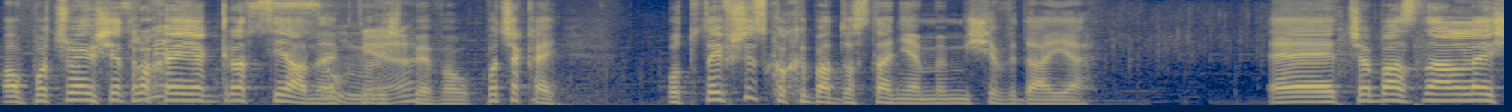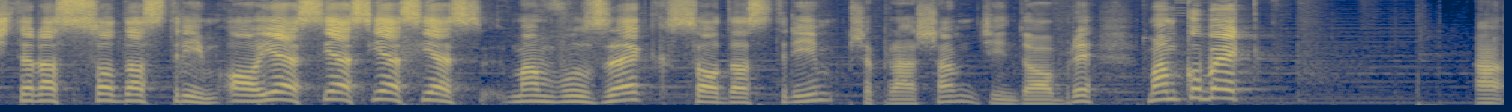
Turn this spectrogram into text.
O, poczułem się trochę jak Gracjane, w sumie. który śpiewał. Poczekaj, bo tutaj wszystko chyba dostaniemy, mi się wydaje. E, trzeba znaleźć teraz Soda Stream. O, jest, jest, jest, jest. Mam wózek, Soda Stream. Przepraszam, dzień dobry. Mam kubek! A,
